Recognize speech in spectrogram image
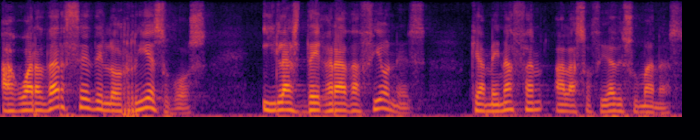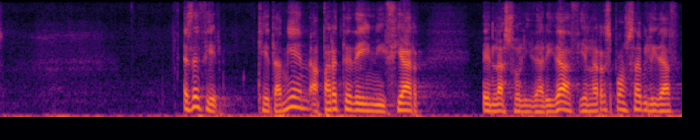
a guardarse de los riesgos y las degradaciones que amenazan a las sociedades humanas. Es decir, que también, aparte de iniciar en la solidaridad y en la responsabilidad,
